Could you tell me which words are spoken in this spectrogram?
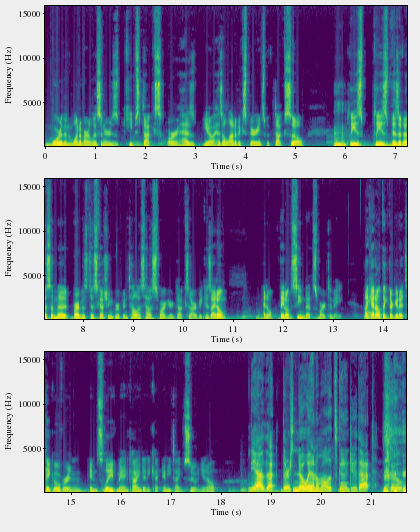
more than one of our listeners keeps ducks or has, you know, has a lot of experience with ducks. So mm-hmm. please, please visit us in the Varmints discussion group and tell us how smart your ducks are because I don't, I don't, they don't seem that smart to me. Like I don't think they're going to take over and enslave mankind any anytime soon. You know. Yeah, that there's no animal that's going to do that. So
